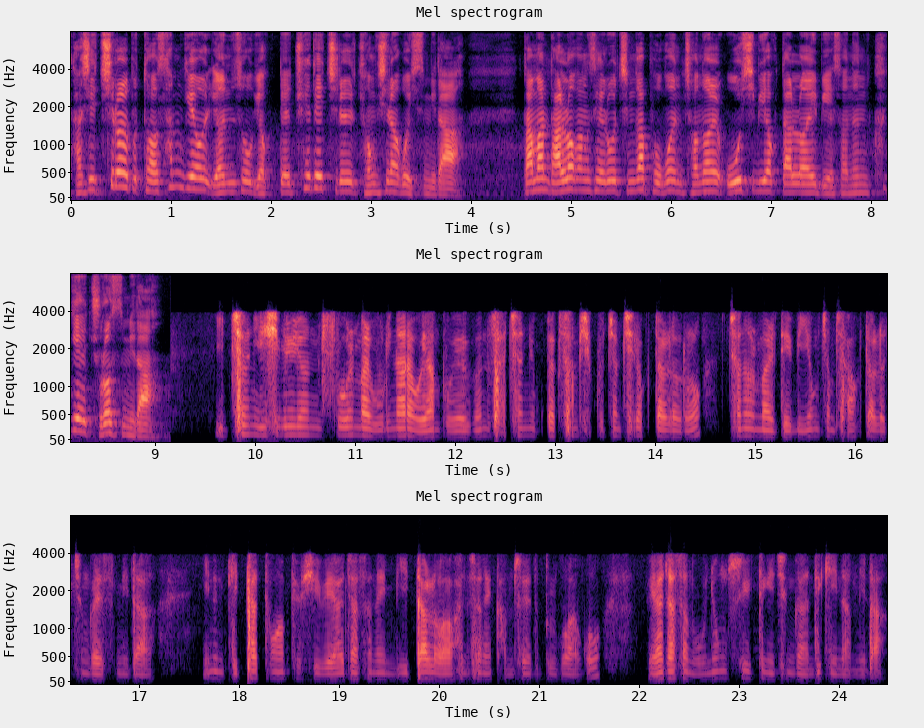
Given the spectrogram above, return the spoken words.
다시 7월부터 3개월 연속 역대 최대치를 경신하고 있습니다. 다만 달러 강세로 증가폭은 전월 52억 달러에 비해서는 크게 줄었습니다. 2021년 9월 말 우리나라 외환 보유액은 4,639.7억 달러로 전월 말 대비 0.4억 달러 증가했습니다. 이는 기타 통합 표시 외화 자산의 미 달러화 환산의 감소에도 불구하고 외화 자산 운용 수익 등이 증가한 데 기인합니다.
